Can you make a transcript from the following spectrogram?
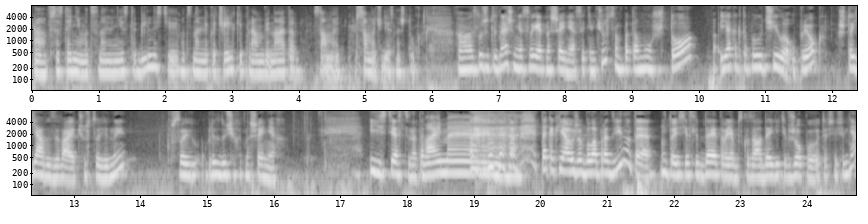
в состоянии эмоциональной нестабильности, эмоциональной качельки, прям вина – это самая, самая чудесная штука. А, слушай, ты знаешь, у меня свои отношения с этим чувством, потому что я как-то получила упрек, что я вызываю чувство вины в своих предыдущих отношениях. И, естественно, так, так как я уже была продвинутая, ну, то есть, если бы до этого я бы сказала, да идите в жопу, это все фигня,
